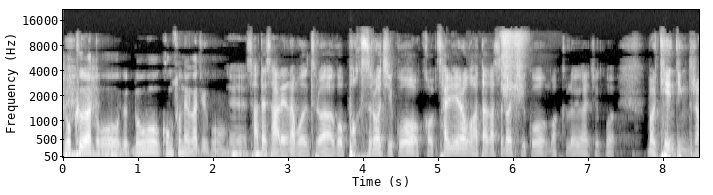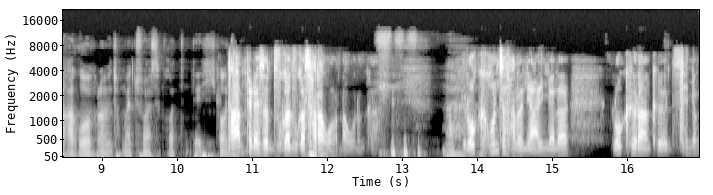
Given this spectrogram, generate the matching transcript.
로크가 너무 너무 공손해가지고. 예, 4대4 arena 모드 들어가고 벅 쓰러지고 거- 살리려고 하다가 쓰러지고 막 그래가지고 멀티 엔딩 들어가고 그러면 정말 좋았을 것 같은데 이건 다음 편에서 누가 누가 살아나오는가. 아, 로크 혼자 사느냐 아니면은 로크랑 그 세 명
